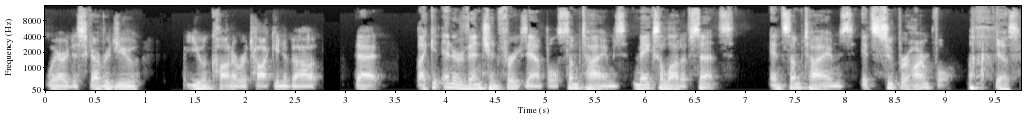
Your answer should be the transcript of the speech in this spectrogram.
where I discovered you, you and Connor were talking about that, like an intervention, for example, sometimes makes a lot of sense and sometimes it's super harmful. Yes.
